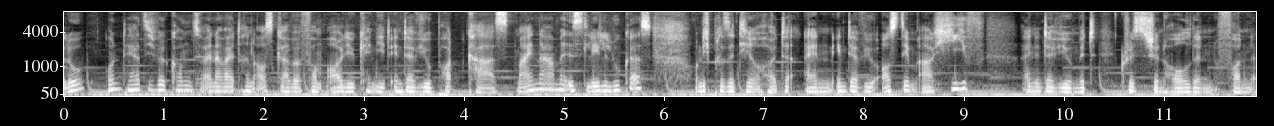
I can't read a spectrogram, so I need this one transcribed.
Hallo und herzlich willkommen zu einer weiteren Ausgabe vom All You Can Eat Interview Podcast. Mein Name ist Lele Lukas und ich präsentiere heute ein Interview aus dem Archiv, ein Interview mit Christian Holden von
